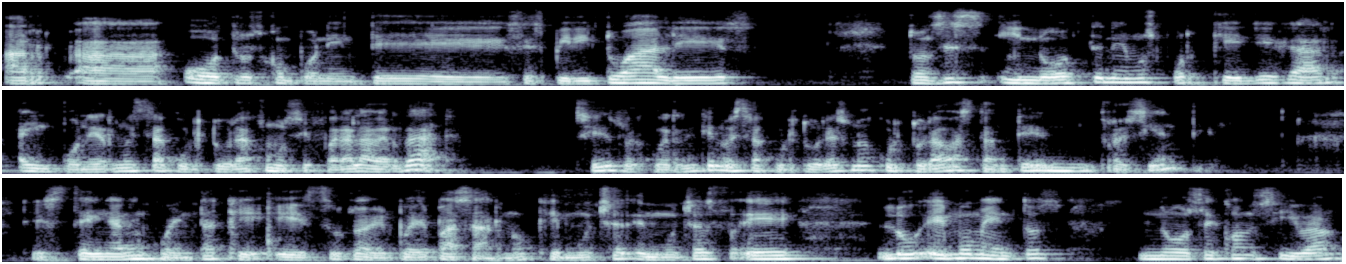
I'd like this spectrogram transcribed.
a otros componentes espirituales, entonces, y no tenemos por qué llegar a imponer nuestra cultura como si fuera la verdad. ¿sí? Recuerden que nuestra cultura es una cultura bastante reciente. Entonces, tengan en cuenta que esto también puede pasar, ¿no? Que muchas, en muchos eh, momentos no se conciba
